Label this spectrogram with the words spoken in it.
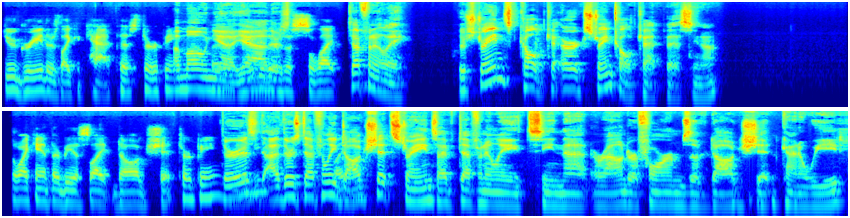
you agree? There's like a cat piss terpene. Ammonia. Maybe Yeah. there's, There's, a slight. definitely. There's strains called ca- or strain called cat piss. You know. So why can't there be a slight dog shit terpene? There is. Uh, there's definitely dog shit strains. I've definitely seen that around, or forms of dog shit kind of weed.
